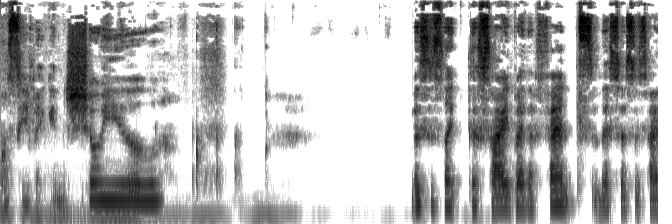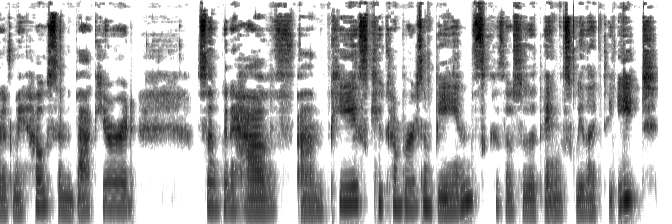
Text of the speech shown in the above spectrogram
I'll see if I can show you. This is like the side by the fence. This is the side of my house in the backyard. So I'm going to have um, peas, cucumbers, and beans because those are the things we like to eat.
